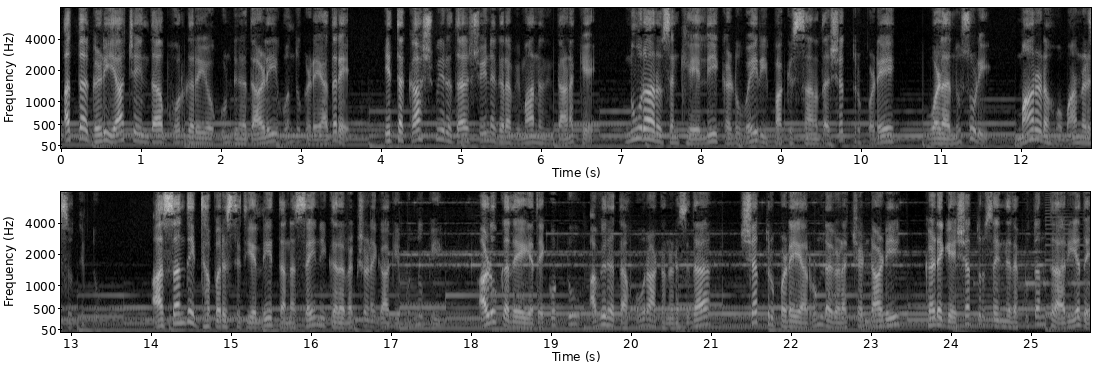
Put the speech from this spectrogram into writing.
ಅತ್ತ ಗಡಿಯಾಚೆಯಿಂದ ಭೋರ್ಗರೆಯೋ ಗುಂಡಿನ ದಾಳಿ ಒಂದು ಕಡೆಯಾದರೆ, ಇತ್ತ ಕಾಶ್ಮೀರದ ಶ್ರೀನಗರ ವಿಮಾನ ನಿಲ್ದಾಣಕ್ಕೆ ನೂರಾರು ಸಂಖ್ಯೆಯಲ್ಲಿ ಕಡುವೈರಿ ಪಾಕಿಸ್ತಾನದ ಶತ್ರು ಪಡೆ ಒಳನುಸುಳಿ. ಮಾರಣ ಹೋಮ ನಡೆಸುತ್ತಿತ್ತು. ಆ ಸಂದಿಗ್ಧ ಪರಿಸ್ಥಿತಿಯಲ್ಲಿ ತನ್ನ ಸೈನಿಕರ ರಕ್ಷಣೆಗಾಗಿ ಮುನ್ನುಗ್ಗಿ ಅಳುಕದೆ ಎದೆ ಕೊಟ್ಟು ಅವಿರತ ಹೋರಾಟ ನಡೆಸಿದ ಶತ್ರು ಪಡೆಯ ರುಂಡಗಳ ಚೆಂಡಾಡಿ ಕಡೆಗೆ ಶತ್ರು ಸೈನ್ಯದ ಕುತಂತ್ರ ಅರಿಯದೆ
